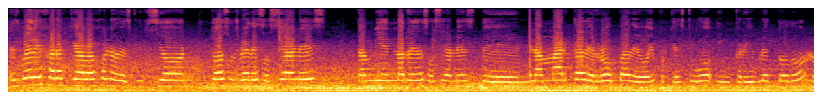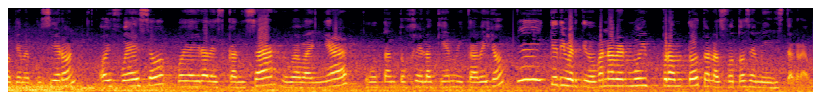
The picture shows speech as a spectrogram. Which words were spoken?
Les voy a dejar aquí abajo en la descripción todas sus redes sociales. También las redes sociales de la marca de ropa de hoy porque estuvo increíble todo lo que me pusieron. Hoy fue eso. Voy a ir a descansar, me voy a bañar. Tengo tanto gel aquí en mi cabello. ¡Ay, qué divertido! Van a ver muy pronto todas las fotos de mi Instagram.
